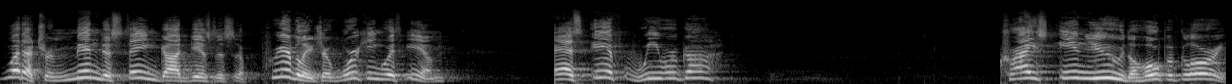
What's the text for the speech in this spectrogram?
What a tremendous thing God gives us a privilege of working with Him as if we were God. Christ in you, the hope of glory.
